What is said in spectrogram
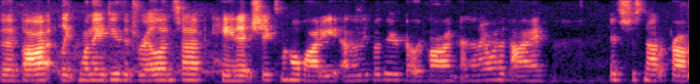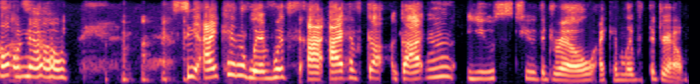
the thought, like when they do the drill and stuff, hate it. Shakes my whole body, and then they put the acrylic on, and then I want to die. It's just not a oh, process. Oh no. See, I can live with I, I have got gotten used to the drill. I can live with the drill.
